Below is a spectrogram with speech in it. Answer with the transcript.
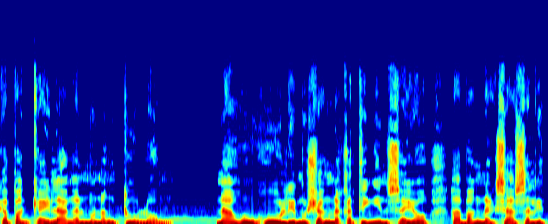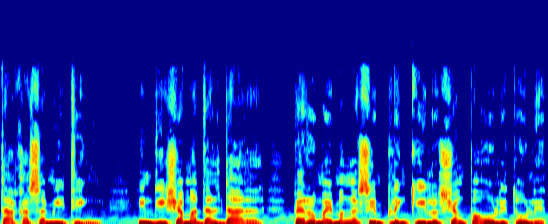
kapag kailangan mo ng tulong. Nahuhuli mo siyang nakatingin sa'yo habang nagsasalita ka sa meeting. Hindi siya madaldal, pero may mga simpleng kilos siyang paulit-ulit,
